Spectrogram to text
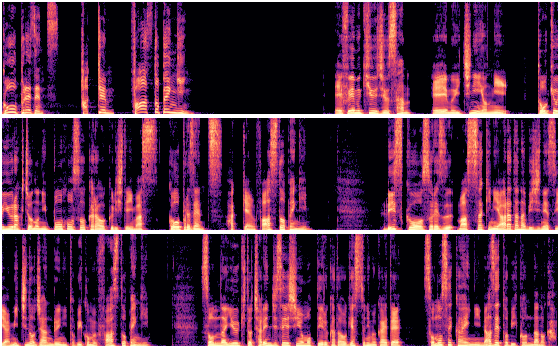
GO プレゼンツ発見ファーストペンギン FM93、AM1242、東京有楽町の日本放送からお送りしています。GO プレゼンツ発見ファーストペンギン。リスクを恐れず真っ先に新たなビジネスや未知のジャンルに飛び込むファーストペンギン。そんな勇気とチャレンジ精神を持っている方をゲストに迎えて、その世界になぜ飛び込んだのか、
